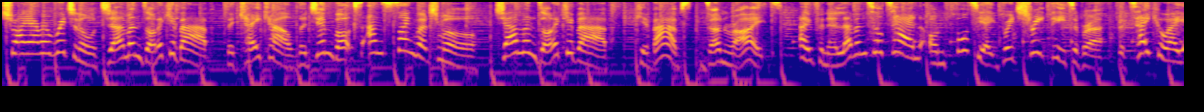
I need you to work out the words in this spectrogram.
Try our original German doner kebab, the Kcal, the gym box, and so much more. German doner kebab. Kebabs done right. Open 11 till 10 on 48 Bridge Street, Peterborough for takeaway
